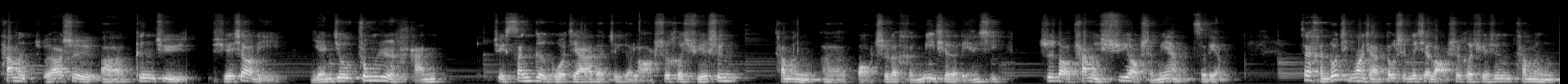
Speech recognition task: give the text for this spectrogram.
他们主要是啊根据学校里研究中日韩这三个国家的这个老师和学生，他们呃保持了很密切的联系，知道他们需要什么样的资料，在很多情况下都是那些老师和学生他们。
